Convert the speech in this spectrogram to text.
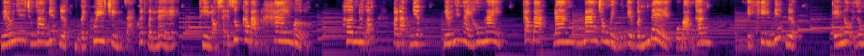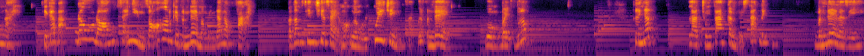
Nếu như chúng ta biết được một cái quy trình giải quyết vấn đề ấy, thì nó sẽ giúp các bạn khai mở hơn nữa. Và đặc biệt, nếu như ngày hôm nay các bạn đang mang trong mình những cái vấn đề của bản thân, thì khi biết được cái nội dung này, thì các bạn đâu đó cũng sẽ nhìn rõ hơn cái vấn đề mà mình đang gặp phải. Và tâm xin chia sẻ với mọi người một cái quy trình giải quyết vấn đề gồm 7 bước. Thứ nhất là chúng ta cần phải xác định vấn đề là gì.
